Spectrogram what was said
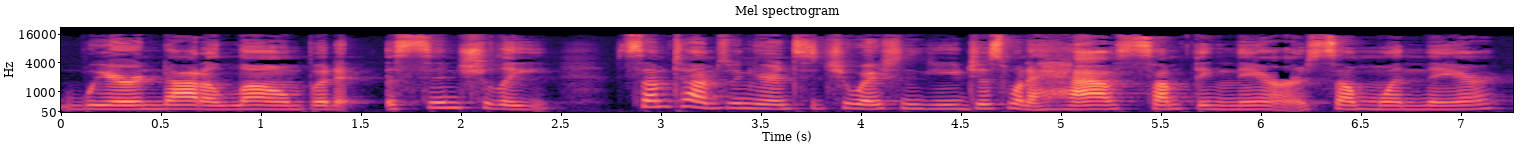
we're not alone. But essentially, sometimes when you're in situations you just want to have something there or someone there,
